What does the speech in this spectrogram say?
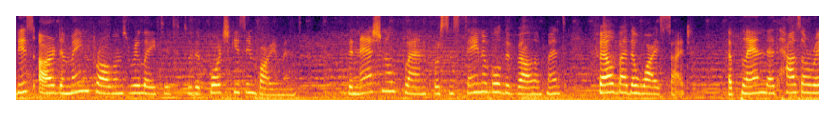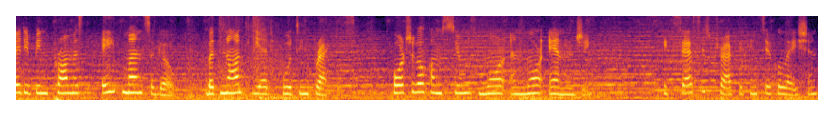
these are the main problems related to the Portuguese environment. The National Plan for Sustainable Development fell by the wayside, a plan that has already been promised eight months ago but not yet put in practice. Portugal consumes more and more energy. Excessive traffic in circulation,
